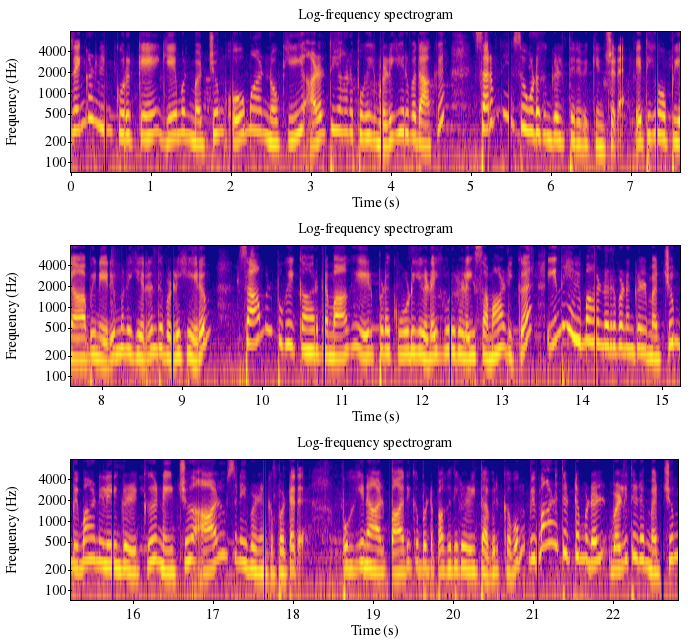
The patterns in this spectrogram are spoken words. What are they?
செங்கடலின் குறுக்கே ஏமன் மற்றும் ஓமான் நோக்கி அடர்த்தியான புகை வெளியேறுவதாக சர்வதேச ஊடகங்கள் தெரிவிக்கின்றன. எத்தியோப்பியாவின் எரிமலையிலிருந்து வெளியேறும் சாம்பல் புகை காரணமாக ஏற்படக்கூடிய இடையூறுகளை சமாளிக்க இந்திய விமான நிறுவனங்கள் மற்றும் விமான நிலையங்களுக்கு நேற்று ஆலோசனை வழங்கப்பட்டது. புகையினால் பாதிக்கப்பட்ட பகுதிகளை தவிர்க்கவும் விமான திட்டமிடல் வழித்திடம் மற்றும்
